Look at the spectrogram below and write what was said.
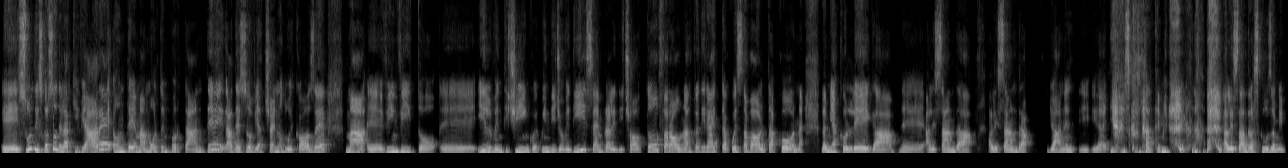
E sul discorso dell'archiviare è un tema molto importante, adesso vi accenno due cose, ma eh, vi invito eh, il 25, quindi giovedì, sempre alle 18, farò un'altra diretta, questa volta con la mia collega eh, Alessandra, Alessandra Ioanne, scusatemi, Alessandra, scusami,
